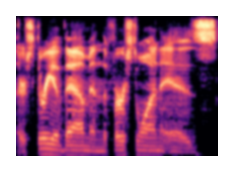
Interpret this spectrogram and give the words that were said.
There's three of them, and the first one is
